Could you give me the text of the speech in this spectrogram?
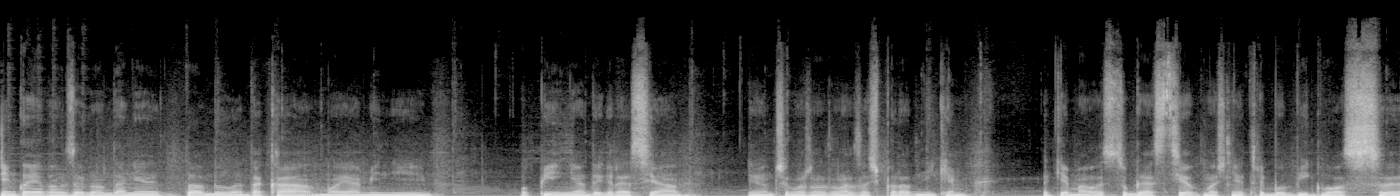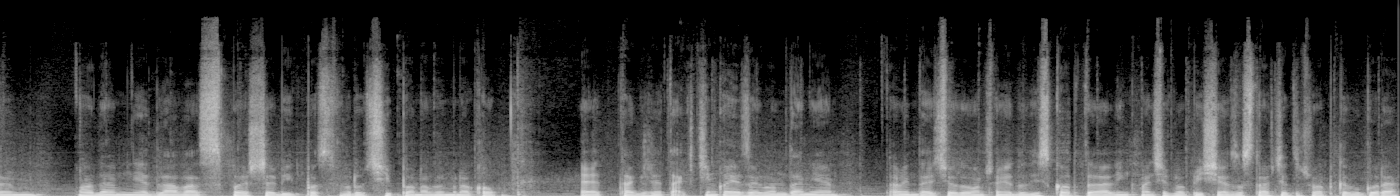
dziękuję wam za oglądanie. To była taka moja mini opinia, dygresja. Nie wiem, czy można to nazwać poradnikiem. Takie małe sugestie odnośnie trybu Big Boss ode mnie dla was, bo jeszcze Big Boss wróci po nowym roku. E, także tak, dziękuję za oglądanie. Pamiętajcie o dołączeniu do Discorda, link macie w opisie. Zostawcie też łapkę w górę,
